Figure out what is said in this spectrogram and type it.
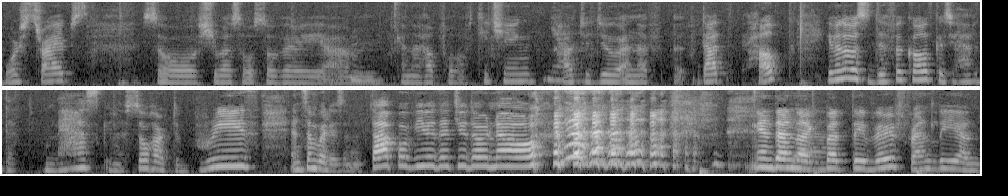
four stripes. So she was also very um, kind of helpful of teaching how to do, and if, uh, that helped. Even though it was difficult because you have that mask and it's so hard to breathe, and somebody's on the top of you that you don't know. and then Yeah. like, but they're very friendly and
